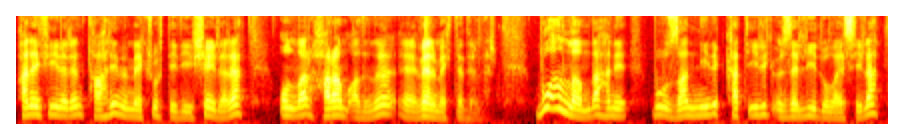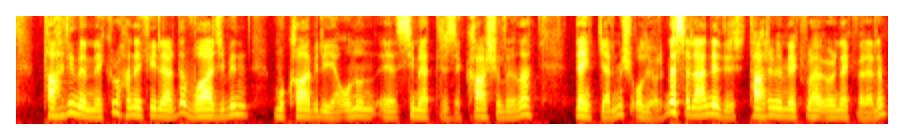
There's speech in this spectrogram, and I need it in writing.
Hanefilerin tahrimi mekruh dediği şeylere onlar haram adını e, vermektedirler. Bu anlamda hani bu zannilik, katilik özelliği dolayısıyla tahrime mekruh Hanefilerde vacibin mukabili yani onun e, simetrisi, karşılığına denk gelmiş oluyor. Mesela nedir? Tahrime mekruha örnek verelim.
